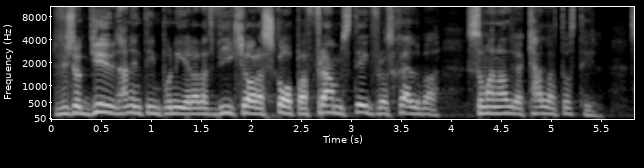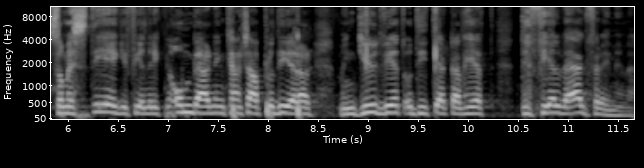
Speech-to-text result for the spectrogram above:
Du förstår, Gud han är inte imponerad att vi klarar att skapa framsteg för oss själva som han aldrig har kallat oss till. Som är steg i fel riktning. Omvärlden kanske applåderar, men Gud vet och ditt hjärta vet, det är fel väg för dig min vän.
